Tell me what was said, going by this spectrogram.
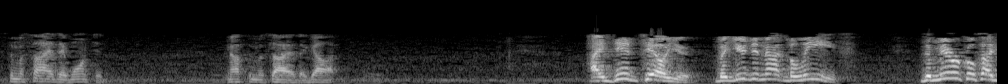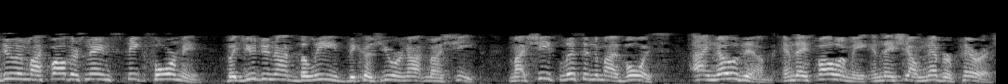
It's the Messiah they wanted, not the Messiah they got. I did tell you, but you did not believe. The miracles I do in my Father's name speak for me, but you do not believe because you are not my sheep. My sheep listen to my voice. I know them, and they follow me, and they shall never perish.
